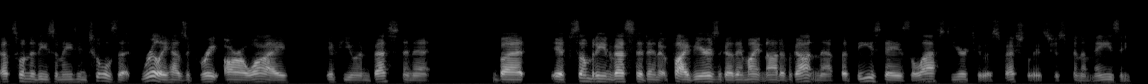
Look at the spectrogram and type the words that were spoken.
that's one of these amazing tools that really has a great ROI if you invest in it. But if somebody invested in it five years ago, they might not have gotten that. But these days, the last year or two especially, it's just been amazing.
